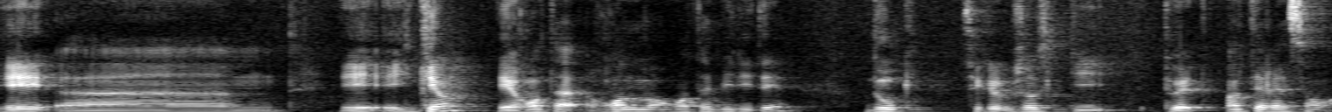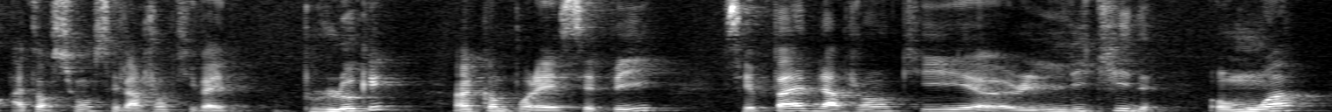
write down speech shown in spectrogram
et, euh, et, gain et rendement, rentabilité. Donc c'est quelque chose qui peut être intéressant. Attention, c'est l'argent qui va être bloqué, hein, comme pour les SCPI n'est pas de l'argent qui est euh, liquide au mois,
